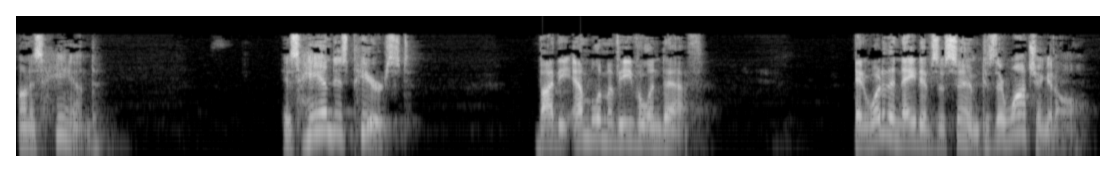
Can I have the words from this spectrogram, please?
on his hand. His hand is pierced by the emblem of evil and death. And what do the natives assume? Because they're watching it all.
